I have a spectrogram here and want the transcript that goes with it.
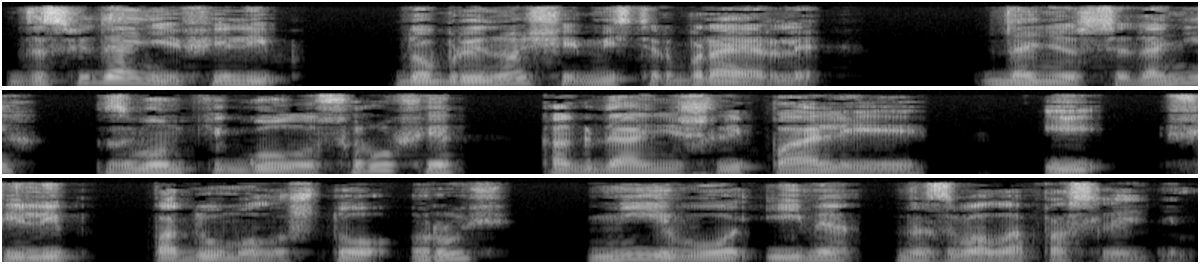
«До свидания, Филипп. Доброй ночи, мистер Брайерли», донесся до них звонкий голос Руфи, когда они шли по аллее, и Филипп подумал, что Руфь не его имя назвала последним.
